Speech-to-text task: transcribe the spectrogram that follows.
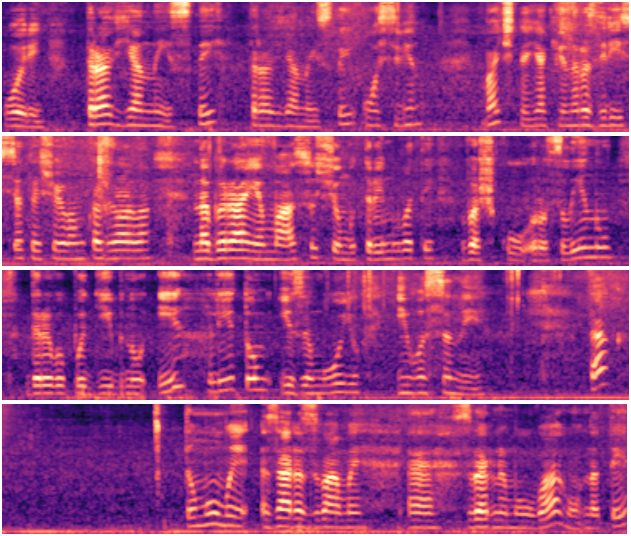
корінь трав'янистий. Трав'янистий, ось він. Бачите, як він розрісся, те, що я вам казала, набирає масу, щоб утримувати важку рослину деревоподібну і літом, і зимою, і восени. Так? Тому ми зараз з вами е, звернемо увагу на те,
